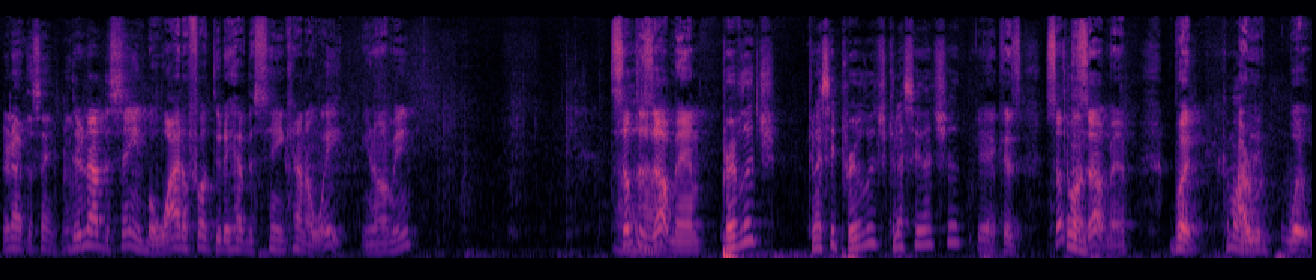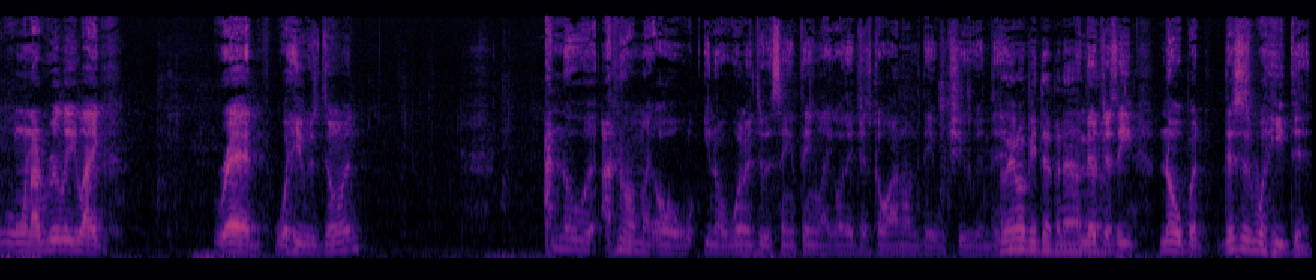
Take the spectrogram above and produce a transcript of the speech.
they're not the same. no. they're not the same, but why the fuck do they have the same kind of weight? You know what I mean? Something's Uh, up, man. Privilege? Can I say privilege? Can I say that shit? Yeah, because something's up, man. But Come on, I, dude. what, when I really like read what he was doing, I know, I know. I'm like, oh, you know, women do the same thing. Like, oh, they just go out on a date with you, and then They don't be dipping out. and they'll though. just eat. No, but this is what he did.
